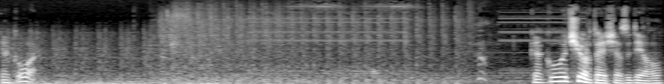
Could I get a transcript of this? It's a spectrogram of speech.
Какого? Какого черта я сейчас сделал?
